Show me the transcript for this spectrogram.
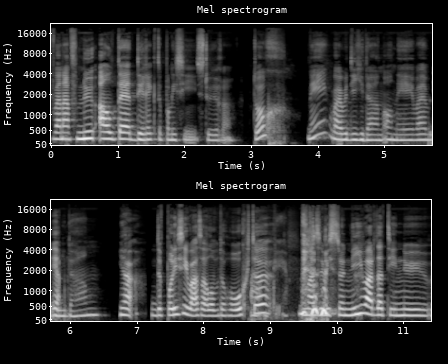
vanaf nu altijd direct de politie sturen. Toch? Nee? Waar hebben die gedaan? Oh nee, waar hebben Ja. die gedaan? Ja, de politie was al op de hoogte, Ah, maar ze wisten niet waar dat hij nu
